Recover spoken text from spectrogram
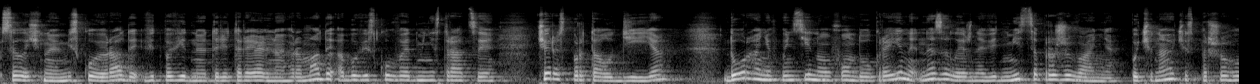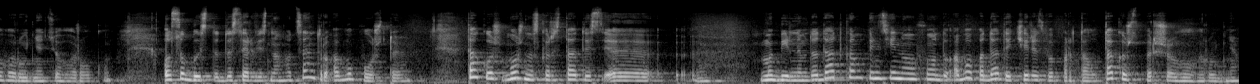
селищної міської ради відповідної територіальної громади або військової адміністрації через портал Дія до органів Пенсійного фонду України незалежно від місця проживання, починаючи з 1 грудня цього року, особисто до сервісного центру або поштою. Також можна скористатись е, е, мобільним додатком пенсійного фонду або подати через веб-портал, також з 1 грудня.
